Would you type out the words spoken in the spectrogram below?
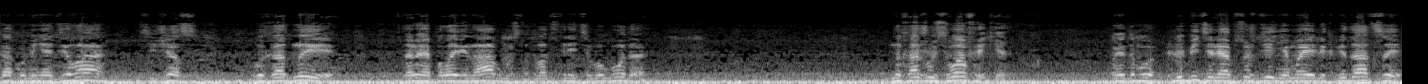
как у меня дела. Сейчас выходные, вторая половина августа 23 года. Нахожусь в Африке, поэтому любители обсуждения моей ликвидации,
